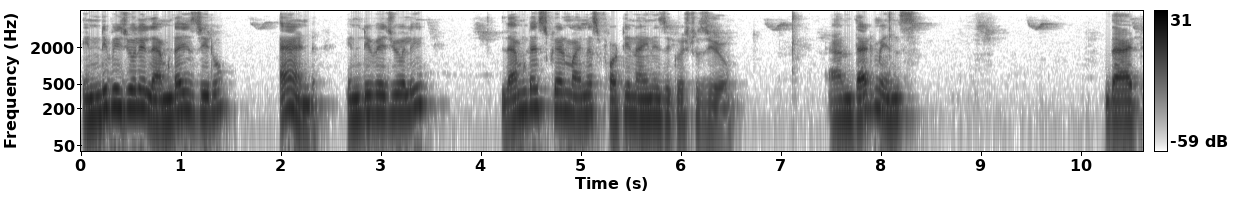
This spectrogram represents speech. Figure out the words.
individually lambda is 0 and individually lambda square minus 49 is equals to 0 and that means that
